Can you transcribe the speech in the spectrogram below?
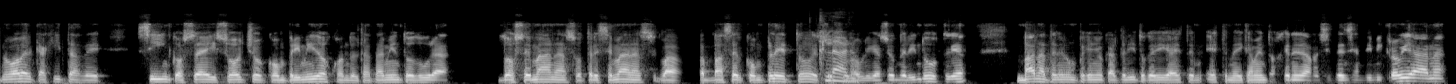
no va a haber cajitas de 5, 6, 8 comprimidos cuando el tratamiento dura dos semanas o tres semanas, va, va a ser completo, eso es una obligación de la industria. Van a tener un pequeño cartelito que diga este, este medicamento genera resistencia antimicrobiana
